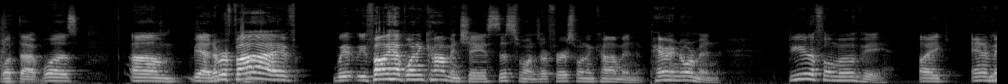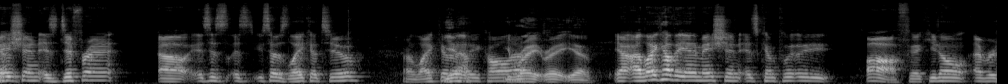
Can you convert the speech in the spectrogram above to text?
what that was. Um, yeah, number five. We, we finally have one in common, Chase. This one's our first one in common. Paranorman. Beautiful movie. Like animation is different. Uh, is his is, you said it's Laika too, or Laika? Yeah. How you call it? Right. Right. Yeah. Yeah, I like how the animation is completely off. Like you don't ever,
